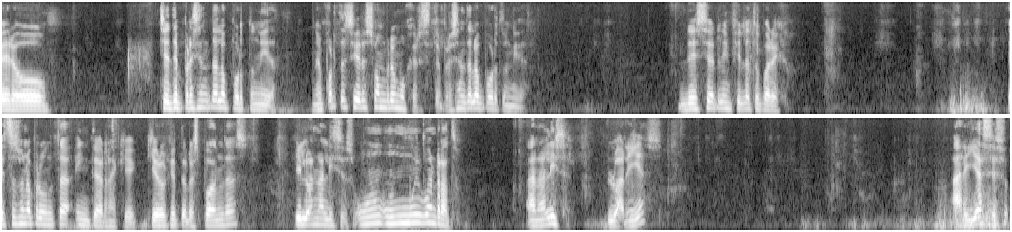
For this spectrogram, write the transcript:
pero se te presenta la oportunidad, no importa si eres hombre o mujer, se te presenta la oportunidad de serle infiel a tu pareja. Esta es una pregunta interna que quiero que te respondas y lo analices un, un muy buen rato. Analiza, ¿lo harías? ¿Harías eso?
